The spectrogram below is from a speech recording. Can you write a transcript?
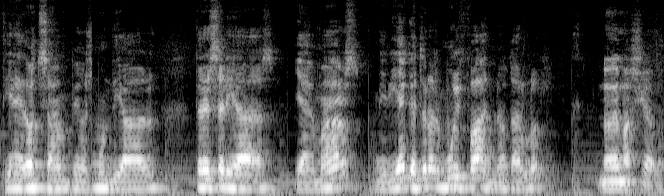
tiene dos Champions, un Mundial, tres Serie A's, y además diría que tú eres muy fan, ¿no, Carlos? No demasiado,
